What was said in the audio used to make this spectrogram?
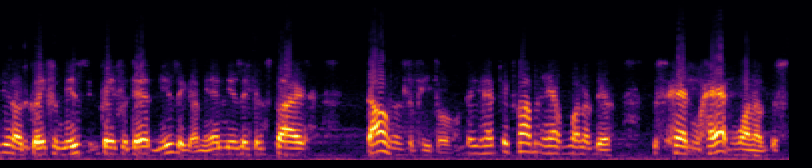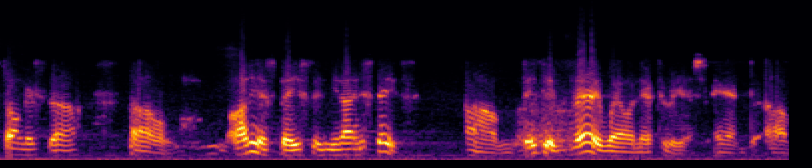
you know, the Grateful music, Grateful Dead music. I mean, that music inspired thousands of people. They had they probably have one of their had had one of the strongest uh, uh, audience base in the United States. Um, they did very well in their careers, and um,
